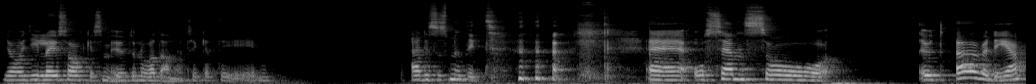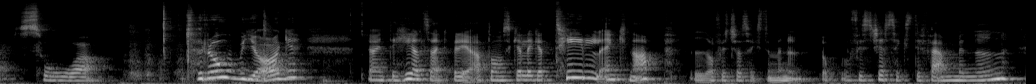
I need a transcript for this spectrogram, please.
jag gillar ju saker som är ut ur lådan. Jag tycker att det är, är det så smidigt. och sen så utöver det så tror jag, jag är inte helt säker på det, att de ska lägga till en knapp i Office 365-menyn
